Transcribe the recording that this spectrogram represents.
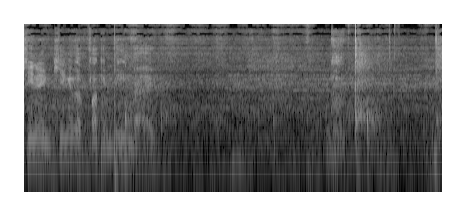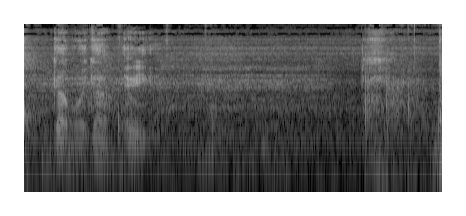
King, king of the fucking beanbag. Go, boy, go. There you go.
